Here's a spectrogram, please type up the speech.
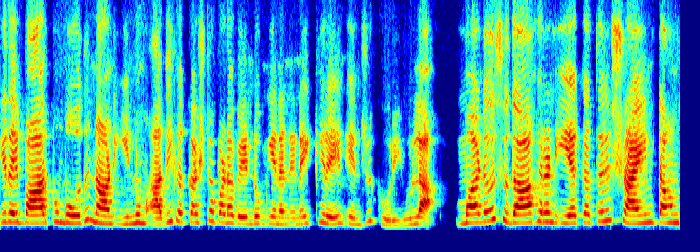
இதை பார்க்கும்போது நான் இன்னும் அதிக கஷ்டப்பட வேண்டும் என நினைக்கிறேன் என்று கூறியுள்ளார். மனு சுதாகரன் இயக்கத்தில் ஷைன் டாம்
